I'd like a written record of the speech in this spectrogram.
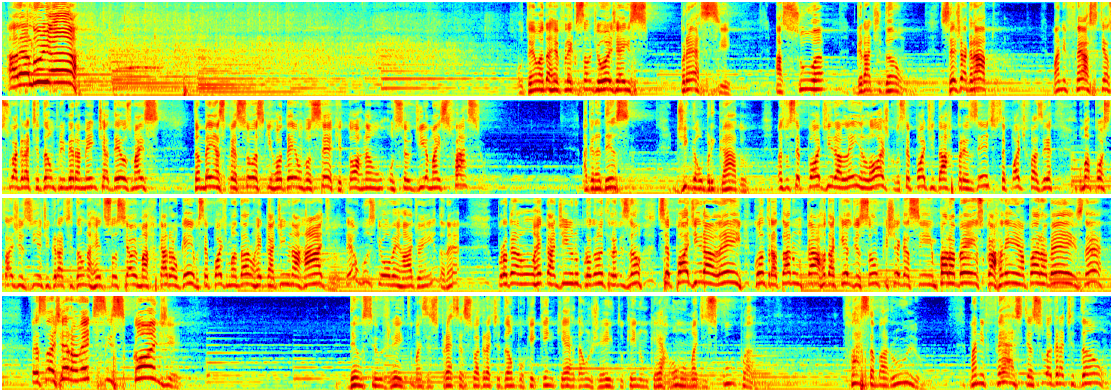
Aleluia! O tema da reflexão de hoje é expresse a sua gratidão. Seja grato. Manifeste a sua gratidão primeiramente a Deus, mas também às pessoas que rodeiam você, que tornam o seu dia mais fácil. Agradeça. Diga obrigado mas você pode ir além, é lógico, você pode dar presente, você pode fazer uma postagemzinha de gratidão na rede social e marcar alguém, você pode mandar um recadinho na rádio. Tem alguns que ouvem rádio ainda, né? Programa, um recadinho no programa de televisão. Você pode ir além, contratar um carro daquele de som que chega assim: parabéns, Carlinha, parabéns, né? A pessoa geralmente se esconde. Dê o seu jeito, mas expresse a sua gratidão, porque quem quer dá um jeito, quem não quer arruma uma desculpa. Faça barulho, manifeste a sua gratidão.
